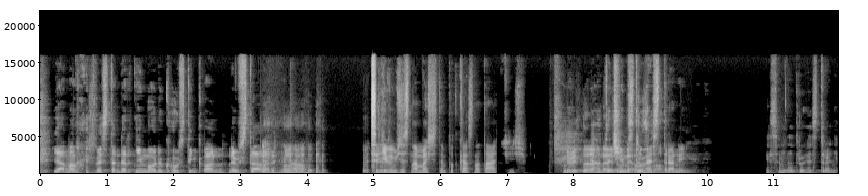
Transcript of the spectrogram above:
Já mám ve standardním módu ghosting on neustále. No. Se divím, že s náma ještě ten podcast natáčíš. Kdybyste Já ho točím z druhé strany. Já jsem na druhé straně.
